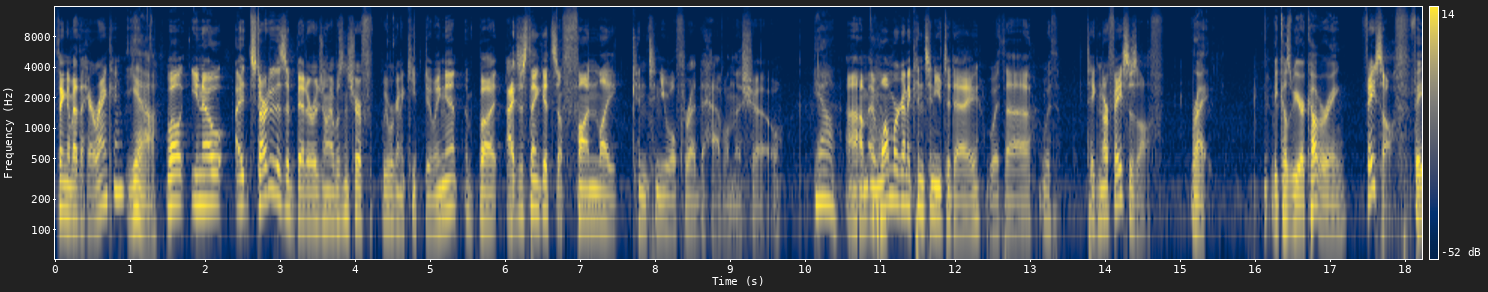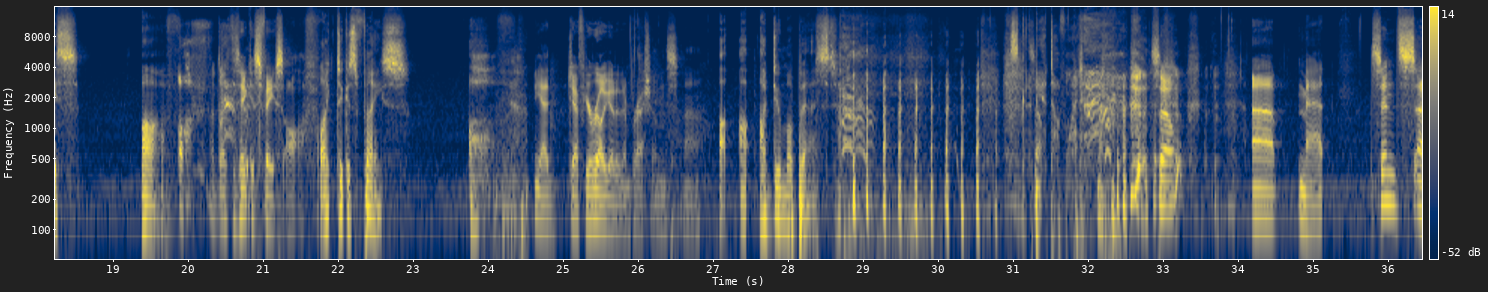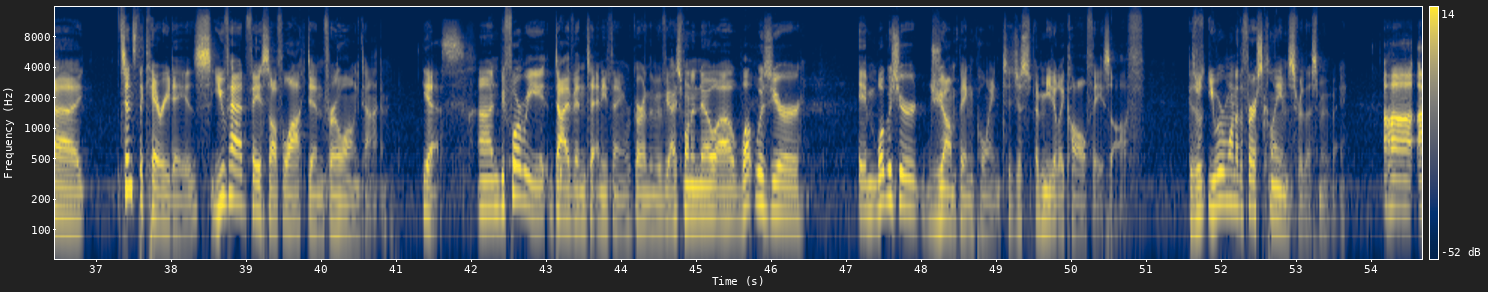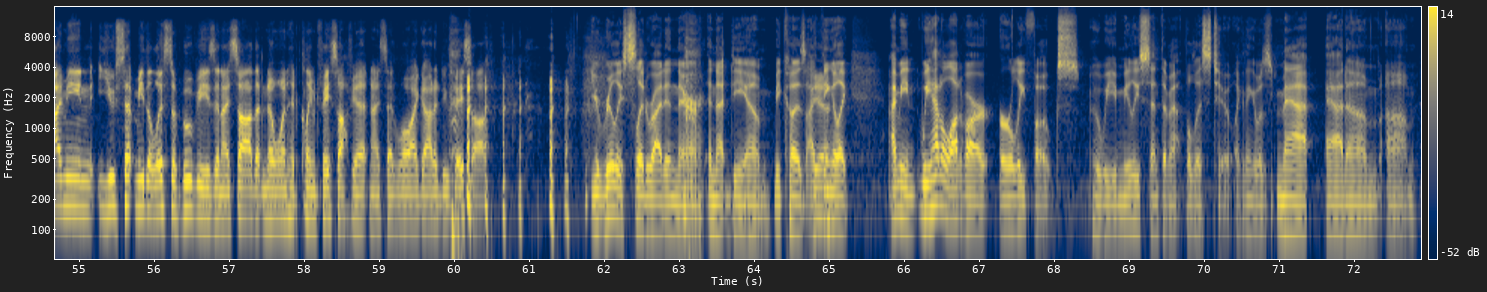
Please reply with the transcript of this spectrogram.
Thing about the hair ranking? Yeah, Well, you know, it started as a bit originally. I wasn't sure if we were going to keep doing it, but I just think it's a fun, like, continual thread to have on this show. yeah, Um, and one we're going to continue today with uh, with taking our faces off. right. Because we are covering Face off. face off. Off. I'd like to take his face off. I like to take his face off. Yeah, Jeff, you're really good at impressions. Uh, I, I, I do my best. it's gonna So- be a tough one. so, uh, Matt, since uh, since the Carrie days, you've had Face Off locked in for a long time. Yes. Uh, and before we dive into anything regarding the movie, I just want to know uh, what was your what was your jumping point to just immediately call Face Off? Because you were one of the first claims for this movie. Uh, I mean, you sent me the list of movies, and I saw that no one had claimed Face Off yet, and I said, "Well, I gotta do Face Off." you really slid right in there in that DM because I Yeah. think like I mean, we had a lot of our early folks who we immediately sent them at the list to. Like I think it was Matt, Adam, um,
